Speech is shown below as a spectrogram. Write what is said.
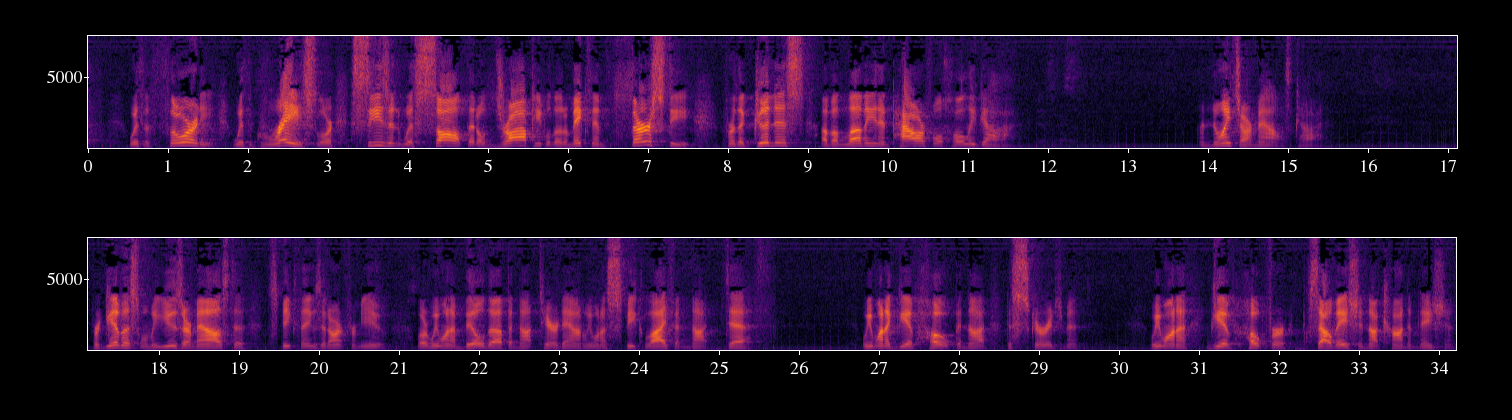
with authority, with grace, Lord, seasoned with salt that'll draw people, that'll make them thirsty for the goodness of a loving and powerful, holy God. Anoint our mouths, God. Forgive us when we use our mouths to speak things that aren't from you. Lord, we want to build up and not tear down. We want to speak life and not death. We want to give hope and not discouragement. We want to give hope for salvation, not condemnation.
